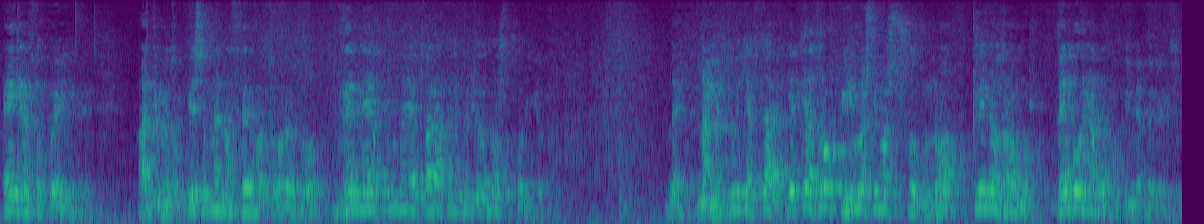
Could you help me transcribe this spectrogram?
έγινε αυτό που έγινε. Αντιμετωπίσαμε ένα θέμα τώρα εδώ, δεν έχουμε παράπλευρη περιοδός στο χωριό. Ναι, να λυθούν και αυτά. Γιατί άνθρωποι είμαστε, είμαστε στο βουνό, κλείνει ο δρόμος. Δεν μπορεί να αποκοπεί μια περιοχή.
